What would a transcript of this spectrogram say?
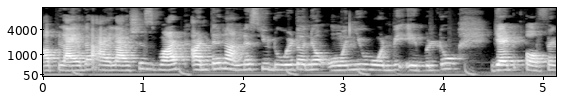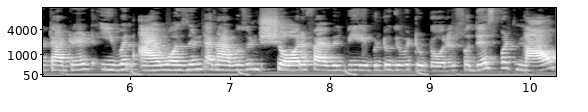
apply the eyelashes but until unless you do it on your own you won't be able to get perfect at it. Even I wasn't and I wasn't sure if I will be able to give a tutorial for this but now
